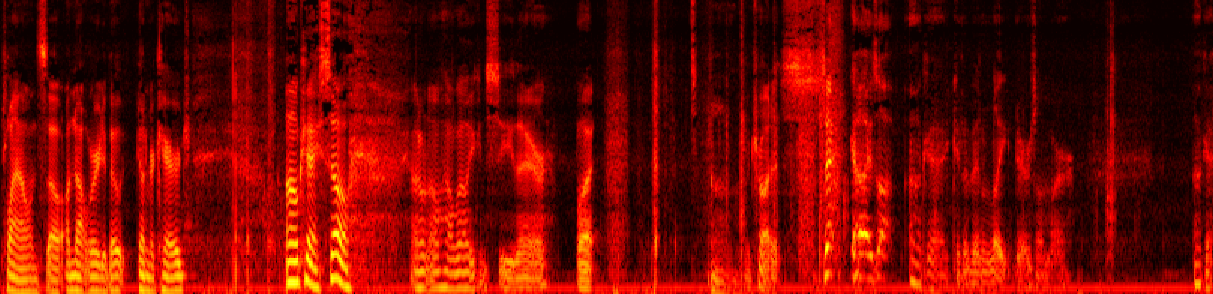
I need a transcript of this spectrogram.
plowing, so I'm not worried about undercarriage. Okay, so, I don't know how well you can see there, but um, we try to set guys up. Okay, a bit of light there somewhere. Okay.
